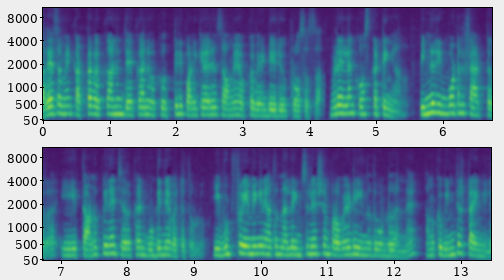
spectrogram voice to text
അതേസമയം കട്ട വെക്കാനും തേക്കാനും ഒക്കെ ഒത്തിരി പണിക്കാരും സമയമൊക്കെ വേണ്ടിയ ഒരു പ്രോസസ്സാണ് ഇവിടെ എല്ലാം കോസ്റ്റ് കട്ടിംഗ് ആണ്. പിന്നെ ഒരു ഇമ്പോർട്ടന്റ് ഫാക്ടർ ഈ തണുപ്പിനെ ചെറുക്കാൻ വുഡിനെ പറ്റത്തുള്ളൂ. ഈ വുഡ് ഫ്രെയിമിങ്ങിനകത്ത് നല്ല ഇൻസുലേഷൻ പ്രൊവൈഡ് ചെയ്യുന്നത് കൊണ്ട് തന്നെ നമുക്ക് വിന്റർ ടൈമിൽ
